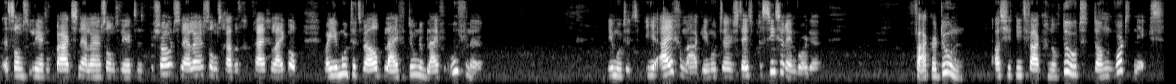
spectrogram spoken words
soms leert het paard sneller en soms leert het persoon sneller. En soms gaat het vrij gelijk op. Maar je moet het wel blijven doen en blijven oefenen. Je moet het je eigen maken. Je moet er steeds preciezer in worden. Vaker doen. Als je het niet vaak genoeg doet, dan wordt het niks.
